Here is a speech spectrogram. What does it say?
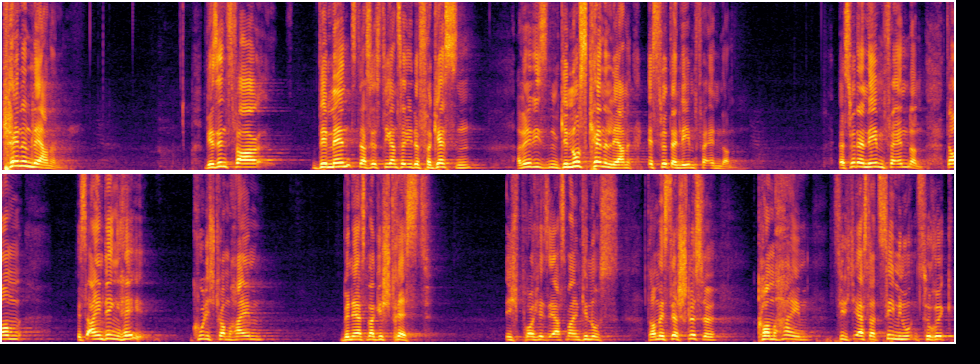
kennenlernen, wir sind zwar dement, dass wir es die ganze Zeit wieder vergessen, aber wenn wir diesen Genuss kennenlernen, es wird dein Leben verändern. Es wird dein Leben verändern. Darum ist ein Ding, hey, cool, ich komme heim, bin erstmal gestresst. Ich bräuchte jetzt erstmal einen Genuss. Darum ist der Schlüssel, komm heim, zieh dich erst mal zehn Minuten zurück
